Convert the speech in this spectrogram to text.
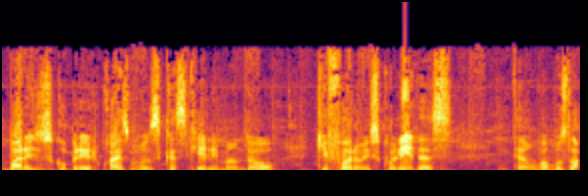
Bora descobrir quais músicas que ele mandou que foram escolhidas? Então vamos lá.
